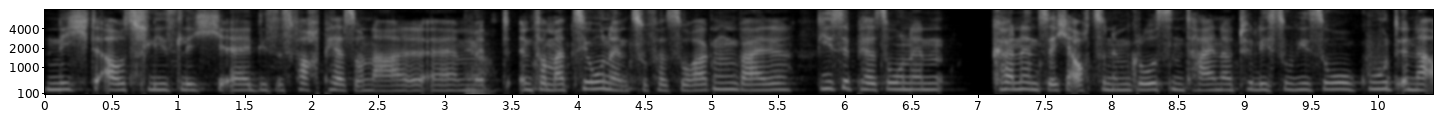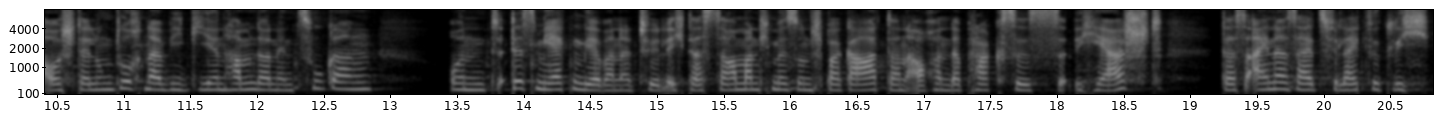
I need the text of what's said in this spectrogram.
nicht ausschließlich äh, dieses Fachpersonal äh, ja. mit Informationen zu versorgen, weil diese Personen können sich auch zu einem großen Teil natürlich sowieso gut in der Ausstellung durchnavigieren, haben dann einen Zugang. Und das merken wir aber natürlich, dass da manchmal so ein Spagat dann auch in der Praxis herrscht, dass einerseits vielleicht wirklich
